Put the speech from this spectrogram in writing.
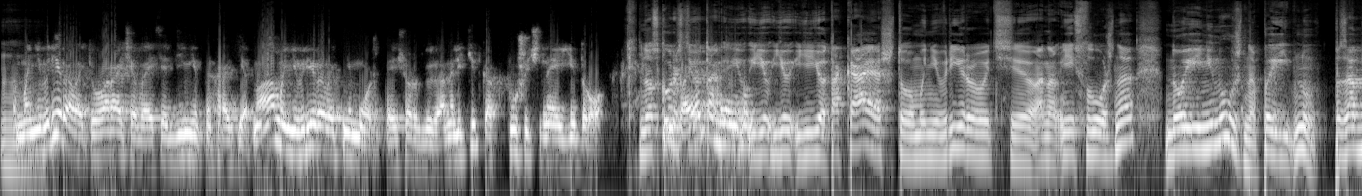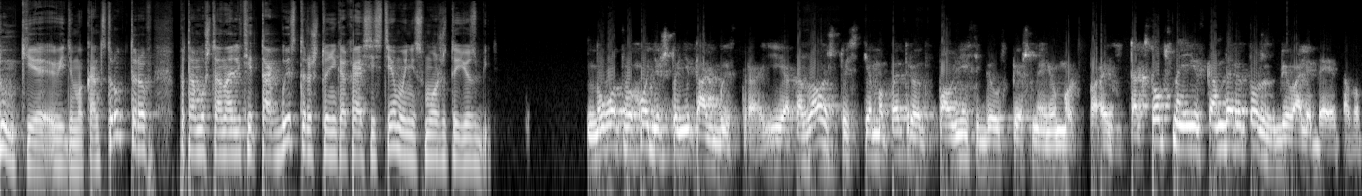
угу. маневрировать, уворачиваясь от зенитных ракет, но она маневрировать не может. Я еще раз говорю, она летит как пушечное ядро. Но скорость поэтому... ее, ее, ее такая, что маневрировать э, она, ей сложно, но и не нужно, по, ну, по задумке, видимо, конструкторов, потому что она летит так быстро, что никакая система не сможет ее сбить. Ну вот выходит, что не так быстро. И оказалось, что система Patriot вполне себе успешно ее может поразить. Так, собственно, и Искандеры тоже сбивали до этого,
